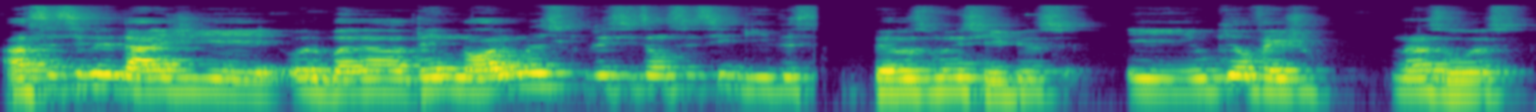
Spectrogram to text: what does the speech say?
A acessibilidade urbana ela tem normas que precisam ser seguidas pelos municípios e o que eu vejo nas ruas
